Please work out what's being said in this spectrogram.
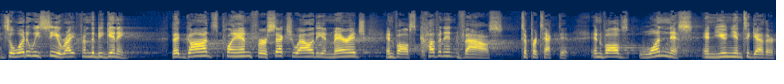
And so, what do we see right from the beginning? That God's plan for sexuality and marriage involves covenant vows to protect it, involves oneness and union together,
